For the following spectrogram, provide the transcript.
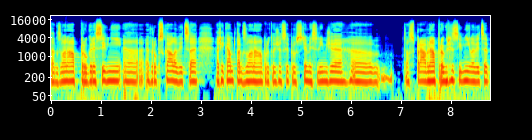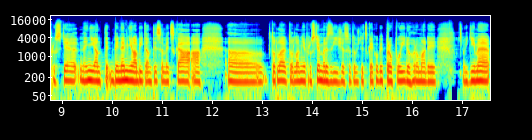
takzvaná progresivní evropská levice. Říkám takzvaná, protože si prostě myslím, že ta správná progresivní levice prostě není, anti, by neměla být antisemická a uh, tohle, tohle mě prostě mrzí, že se to vždycky jakoby propojí dohromady. Vidíme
